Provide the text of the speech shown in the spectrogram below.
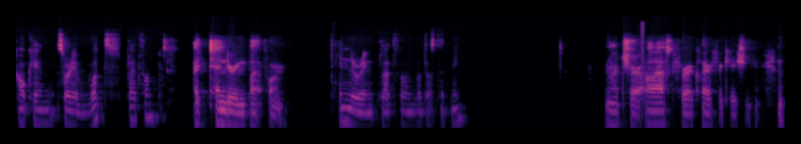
How can, sorry, what platform? A tendering platform. Tendering platform, what does that mean? I'm not sure. I'll ask for a clarification here.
